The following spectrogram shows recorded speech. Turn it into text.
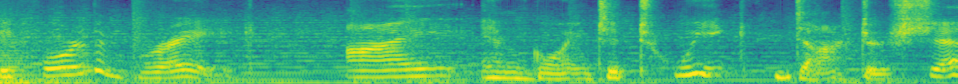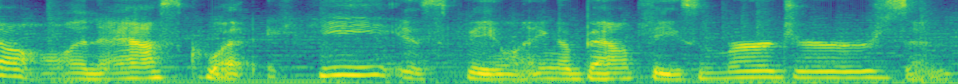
Before the break, I am going to tweak Dr. Schell and ask what he is feeling about these mergers and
